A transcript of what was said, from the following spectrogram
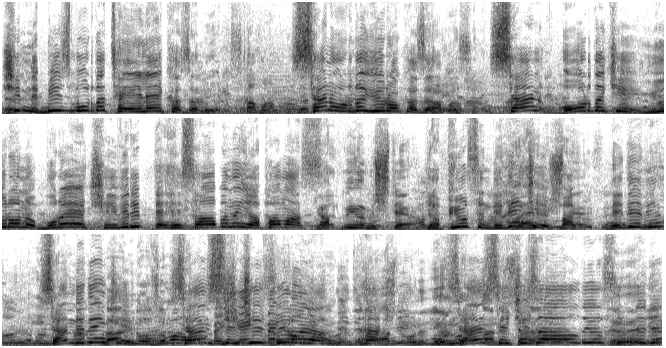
Şimdi biz burada TL kazanıyoruz. Tamam. Sen orada euro kazanıyorsun. Sen oradaki euronu buraya çevirip de hesabını yapamazsın. Yapmıyorum işte. Yapıyorsun dedin Hayır ki işte. bak ne dedin? Sen dedin Ben ki de o zaman sen 15 8 ekmek euroya alıyorum dedin Ha, abi, onu diyorum. sen Hani 8'e sen- al diyorsun evet, dedin.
